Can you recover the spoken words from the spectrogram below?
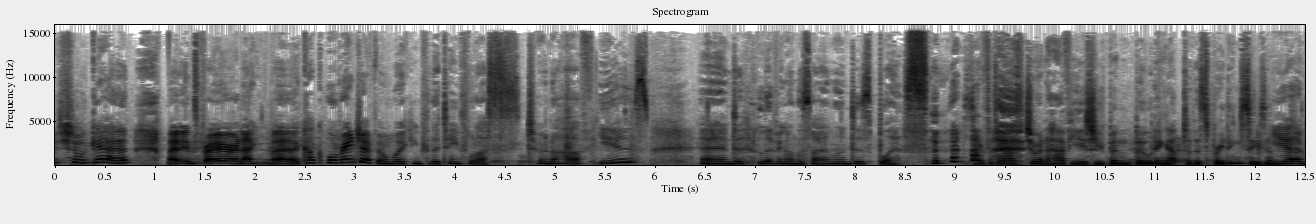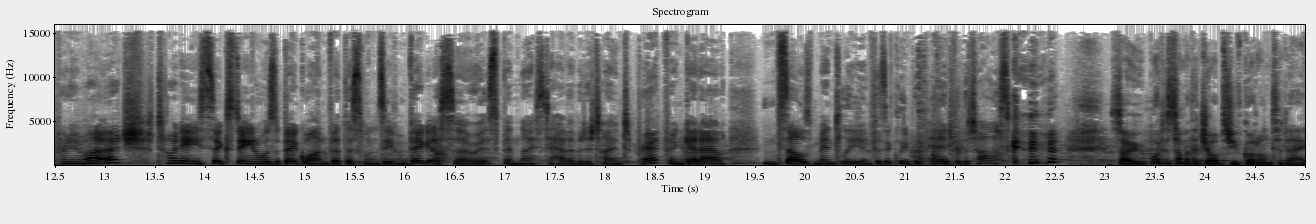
sure can. My name's Freya and I'm a Kakapo Ranger. I've been working for the team for the last two and a half years and living on this island is bliss. so for the last two and a half years you've been building up to this breeding season? Yeah, pretty much. 2016 was a big one, but this one's even bigger, so it's been nice to have a bit of time to prep and get ourselves mentally and physically prepared for the task. so what are some of the jobs you've got on today?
